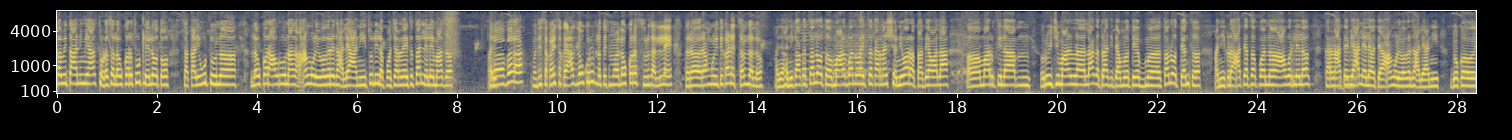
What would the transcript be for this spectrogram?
कविता आणि मी आज थोडस लवकरच उठलेलो होतो. सकाळी उठून लवकर आवरून आंघोळी वगैरे झाल्या आणि चुलीला पोचारा द्यायचं चाललेलं आहे माझं. तर बघा म्हणजे सकाळी सकाळी आज लवकर उठलो त्याच्यामुळे लवकरच सुरू झालेलं आहे. तर रांगोळी ते काढायचं चालू झालं. आणि हनी कागद चालू होतं. माळ बनवायचं कारण शनिवार होता. देवाला मारुतीला रुईची माळ लागत राहते त्यामुळे ते चालू होतं त्यांचं. आणि इकडं आत्याचं पण आवरलेलं. कारण आत्या बी आलेल्या होत्या. आंघोळी वगैरे झाल्या आणि डोकं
